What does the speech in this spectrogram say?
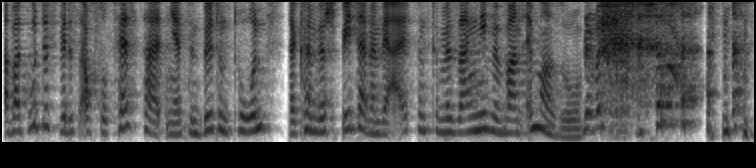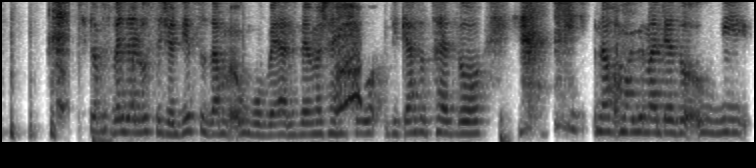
Aber gut, dass wir das auch so festhalten, jetzt in Bild und Ton. Da können wir später, wenn wir alt sind, können wir sagen, nee, wir waren immer so. Ich glaube, es wäre sehr lustig, wenn wir zusammen irgendwo wären. Wir wären wahrscheinlich so die ganze Zeit so. Ich bin auch immer jemand, der so irgendwie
